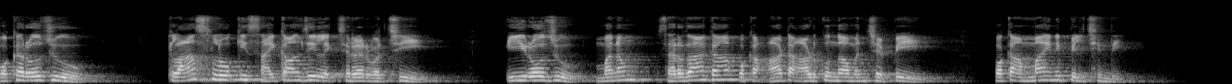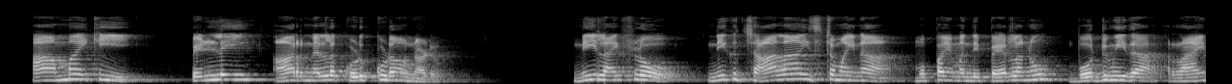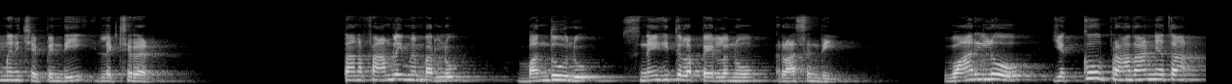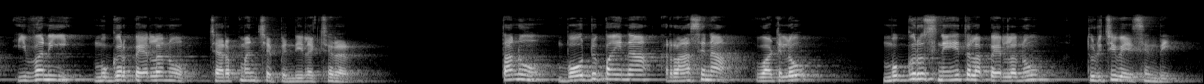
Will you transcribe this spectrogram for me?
ఒకరోజు క్లాస్లోకి psychology lecturer వచ్చి ఈరోజు మనం సరదాగా ఒక ఆట ఆడుకుందామని చెప్పి ఒక అమ్మాయిని పిలిచింది. ఆ అమ్మాయికి పెళ్ళి ఆరు నెలల కొడుకు కూడా ఉన్నాడు. నీ లైఫ్లో నీకు చాలా ఇష్టమైన ముప్పై మంది పేర్లను బోర్డు మీద రాయమని చెప్పింది లెక్చరర్. తన ఫ్యామిలీ మెంబర్లు బంధువులు స్నేహితుల పేర్లను రాసింది. వారిలో ఎక్కువ ప్రాధాన్యత ఇవ్వని ముగ్గురు పేర్లను చెరపమని చెప్పింది లెక్చరర్. తను బోర్డు పైన రాసిన వాటిలో ముగ్గురు స్నేహితుల పేర్లను తుడిచివేసింది.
